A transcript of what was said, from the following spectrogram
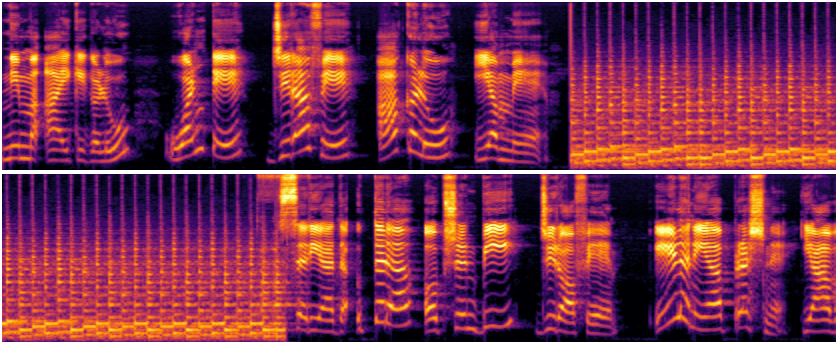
ನಿಮ್ಮ ಆಯ್ಕೆಗಳು ಒಂಟೆ, ಜಿರಾಫೆ, ಆಕಳು, ಎಮ್ಮೆ. ಸರಿಯಾದ ಉತ್ತರ ಆಪ್ಷನ್ ಬಿ ಜಿರಾಫೆ. ಏಳನೆಯ ಪ್ರಶ್ನೆ, ಯಾವ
